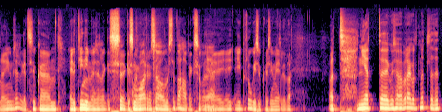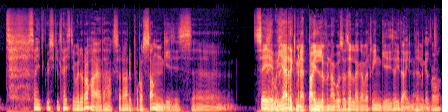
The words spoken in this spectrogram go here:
no ilmselgelt niisugune, eriti inimesele, kes, kes nagu harjunud saama, mis ta tahab, eks ole, ei, ei, ei pruugi niisugune asi meeldida. vot, nii et äh, kui sa praegult mõtled, et said kuskilt hästi palju raha ja tahaks Ferrari Purosangi, siis äh, see või järgmine talv, nagu sa sellega veel ringi ei sõida ilmselgelt. no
